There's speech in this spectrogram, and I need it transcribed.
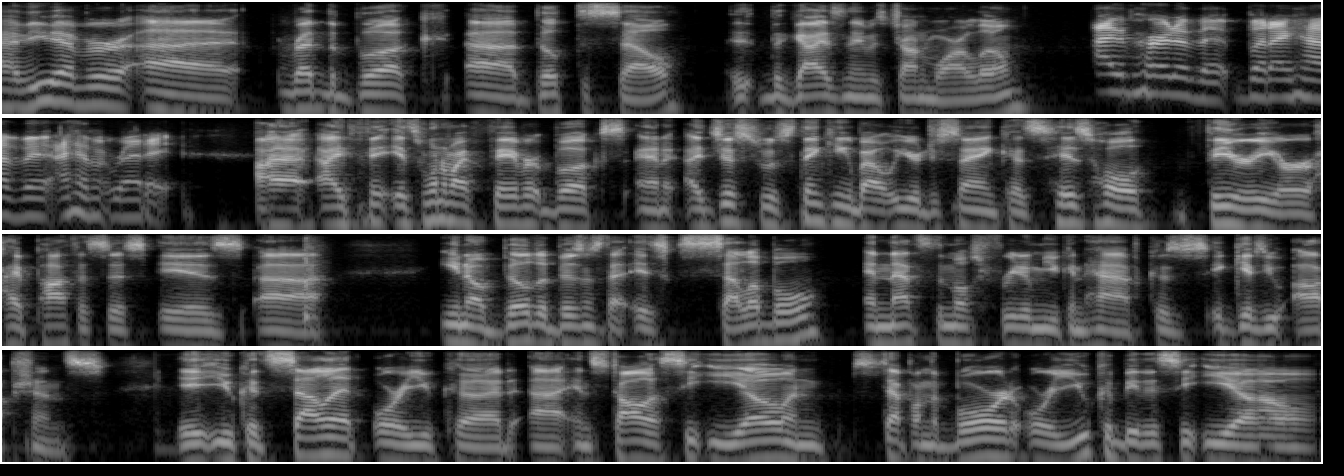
Have you ever uh read the book uh built to sell the guy's name is John Warrillow I've heard of it, but I haven't I haven't read it. I, I think it's one of my favorite books, and I just was thinking about what you're just saying because his whole theory or hypothesis is, uh, you know, build a business that is sellable, and that's the most freedom you can have because it gives you options. It, you could sell it, or you could uh, install a CEO and step on the board, or you could be the CEO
